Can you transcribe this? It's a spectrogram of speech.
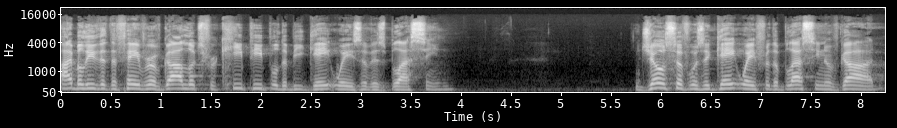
I believe that the favor of God looks for key people to be gateways of his blessing. Joseph was a gateway for the blessing of God.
